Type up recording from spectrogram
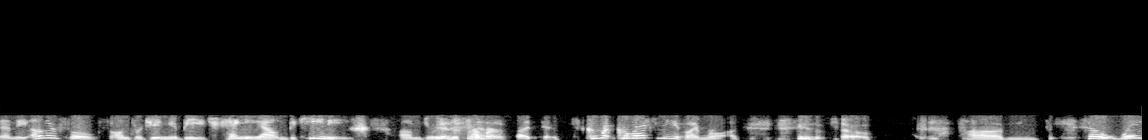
than the other folks on Virginia Beach hanging out in bikinis um during yes. the summer. But correct correct me if I'm wrong. so um, so when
